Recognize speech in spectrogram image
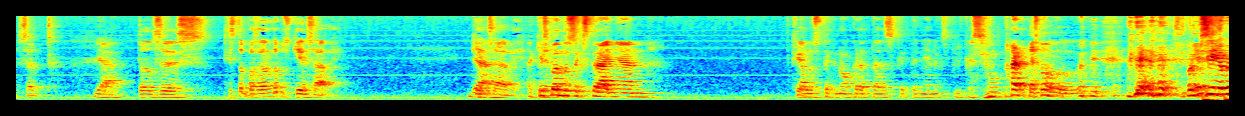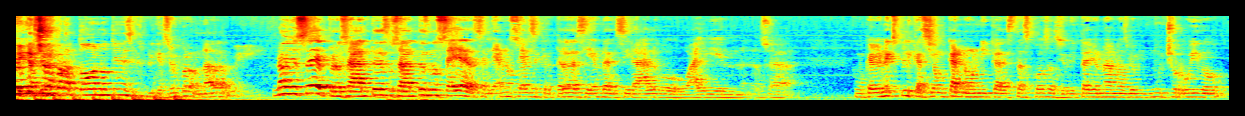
Exacto. Ya. Entonces, ¿qué está pasando? Pues quién sabe. Ya. ¿Quién sabe? Aquí es cuando se extrañan ¿Qué? a los tecnócratas que tenían explicación para todo, güey. Porque si yo veo explicación mucho. para todo, no tienes explicación para nada, güey. No, yo sé, pero o sea, antes, o sea, antes no sé, salía, no sé, el secretario de Hacienda a decir algo o alguien, o sea, como que había una explicación canónica de estas cosas y ahorita yo nada más veo mucho ruido.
